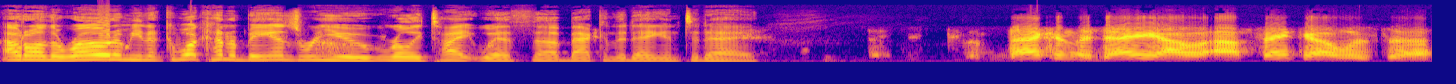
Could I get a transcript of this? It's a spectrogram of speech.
out on the road? I mean, what kind of bands were you really tight with back in the day and today? Back in the day, I, I think I was. Uh,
